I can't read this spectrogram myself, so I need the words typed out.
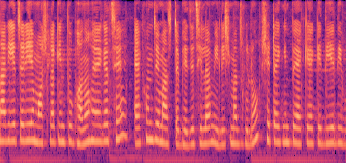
নাড়িয়ে চাড়িয়ে মশলা কিন্তু ঘন হয়ে গেছে। এখন যে মাছটা ভেজেছিলাম, ইলিশ মাছগুলো, সেটাই কিন্তু একে একে দিয়ে দিব।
